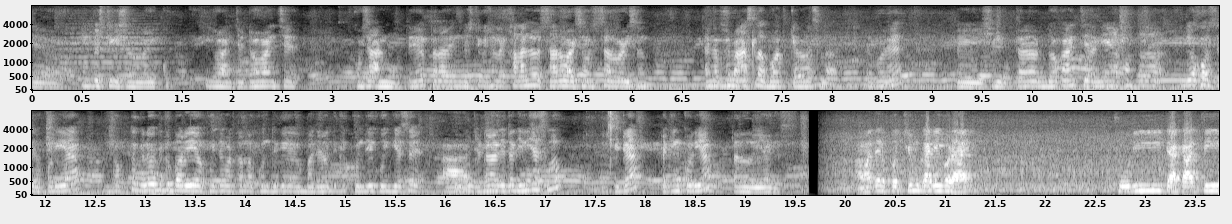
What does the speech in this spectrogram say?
যে ইনভেস্টিগেশন লাগে ইয়ে আনছে, ডগ আনছে, কইছে, আনমু। তো তারা ইনভেস্টিগেশন লাগে খালানোর স্যারও আইসন স্যারও আইসন তাই না তুমি আসলা বহুত কেন আসলা? এরপরে আনছে এখন তারা করিয়া ডগ তো গেলেও দিকে বাড়িয়ে কইতে পারতাম না কোন দিকে, বাজারের দিকে কোন দিকে কই গেছে। আর যেটা যেটা জিনিস আসলো, এটা প্যাকিং করিয়া তারা লইয়া গেছে। আমাদের পশ্চিম কাটিগড়ায় চুরি, ডাকাতি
